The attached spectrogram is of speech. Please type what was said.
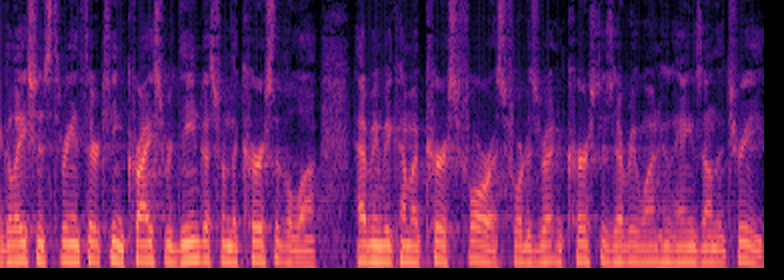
Galatians 3 and 13, Christ redeemed us from the curse of the law, having become a curse for us. For it is written, cursed is everyone who hangs on the tree.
